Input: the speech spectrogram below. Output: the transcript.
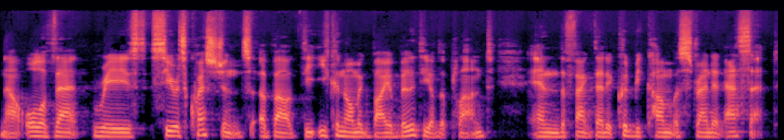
Now, all of that raised serious questions about the economic viability of the plant and the fact that it could become a stranded asset.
